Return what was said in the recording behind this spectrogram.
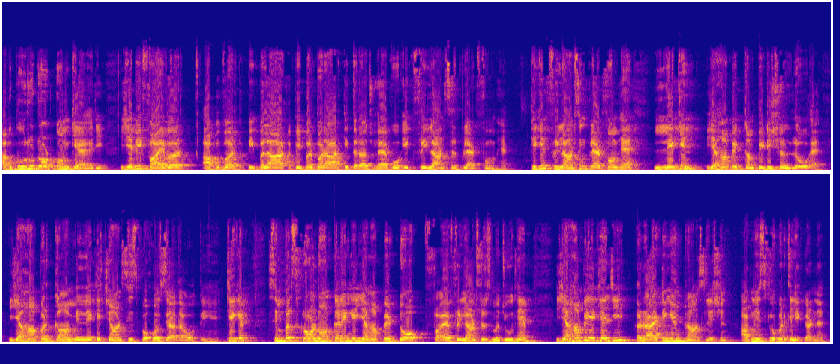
अब गुरु डॉट कॉम क्या है जी? ये भी Fiverr Upwork people are people per hour की तरह जो है वो एक फ्रीलांसर प्लेटफॉर्म है। ठीक है फ्रीलांसिंग प्लेटफॉर्म है, लेकिन यहाँ पे कंपटीशन लो है। यहाँ पर काम मिलने के चांसेस बहुत ज़्यादा होते हैं। ठीक है सिंपल स्क्रॉल डाउन करेंगे, यहाँ पे टॉप फ्रीलांसर्स मौजूद हैं। यहाँ पे एक है जी राइटिंग एंड ट्रांसलेशन आपने इसके ऊपर क्लिक करना है।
